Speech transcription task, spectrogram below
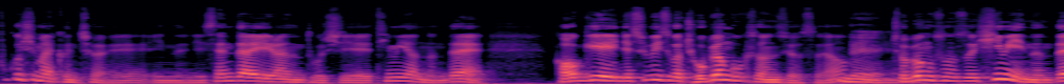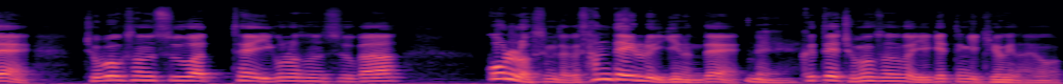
후쿠시마 근처에 있는 이 센다이라는 도시의 팀이었는데 거기에 이제 수비수가 조병국 선수였어요. 네. 조병국 선수 힘이 있는데 조병국 선수한테 이근호 선수가 골을 넣습니다. 3대 1로 이기는데 네. 그때 조병국 선수가 얘기했던 게 기억이 나요.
